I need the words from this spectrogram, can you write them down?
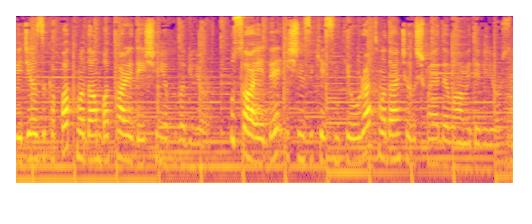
ve cihazı kapatmadan batarya değişimi yapılabiliyor. Bu sayede işinizi kesintiye uğratmadan çalışmaya devam edebiliyorsunuz.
